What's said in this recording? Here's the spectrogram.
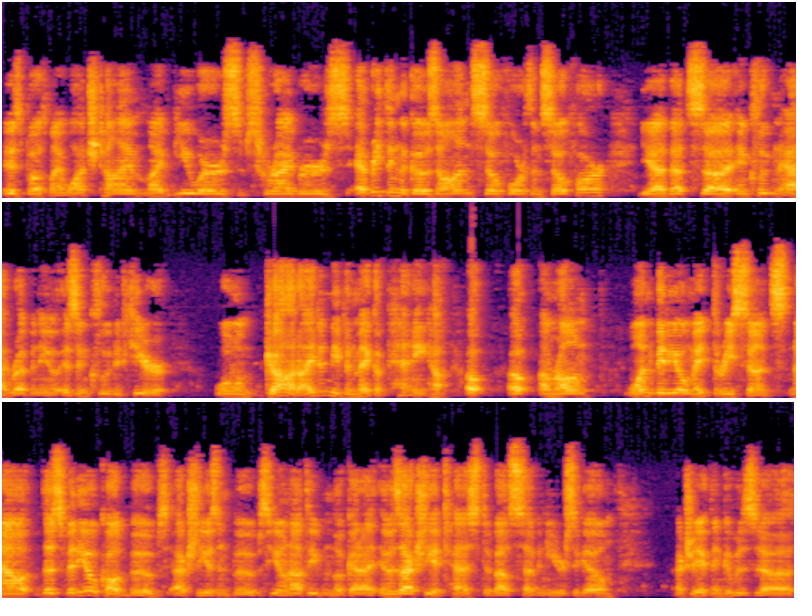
is both my watch time, my viewers, subscribers, everything that goes on, so forth and so far. Yeah, that's uh, including ad revenue is included here. Well, God, I didn't even make a penny. How? Oh, oh, I'm wrong. One video made three cents. Now, this video called Boobs actually isn't boobs. You don't have to even look at it. It was actually a test about seven years ago. Actually, I think it was uh,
